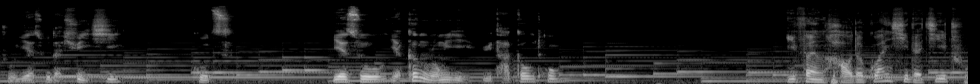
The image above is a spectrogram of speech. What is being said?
主耶稣的讯息，故此。耶稣也更容易与他沟通。一份好的关系的基础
